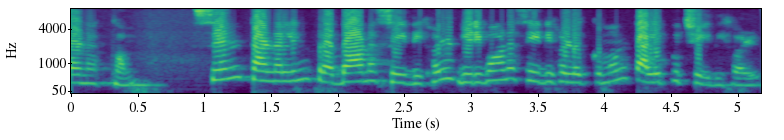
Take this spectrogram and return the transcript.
வணக்கம். செந்தணலின் பிரதான செய்திகள் விரிவான செய்திகளுக்கு முன் தலைப்புச் செய்திகள்.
